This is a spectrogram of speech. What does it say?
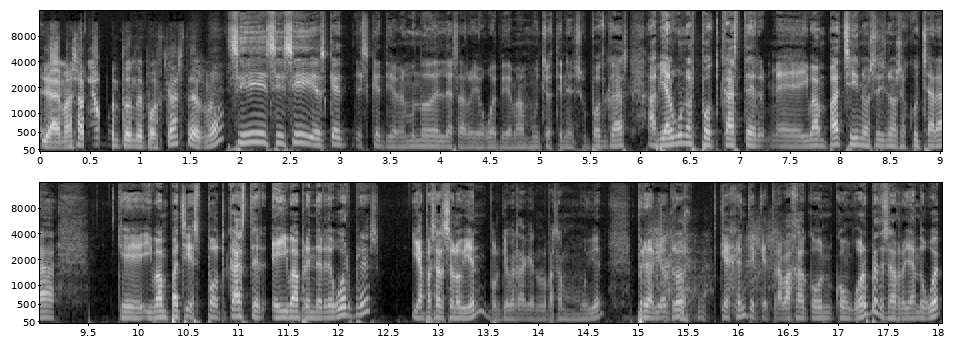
Y además había un montón de podcasters, ¿no? Sí, sí, sí. Es que, es que, tío, en el mundo del desarrollo web y demás, muchos tienen su podcast. Había algunos podcasters, eh, Iván Pachi, no sé si nos escuchará, que Iván Pachi es podcaster e iba a aprender de WordPress y a pasárselo bien, porque es verdad que nos lo pasamos muy bien. Pero había otros que gente que trabaja con, WordPress desarrollando web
